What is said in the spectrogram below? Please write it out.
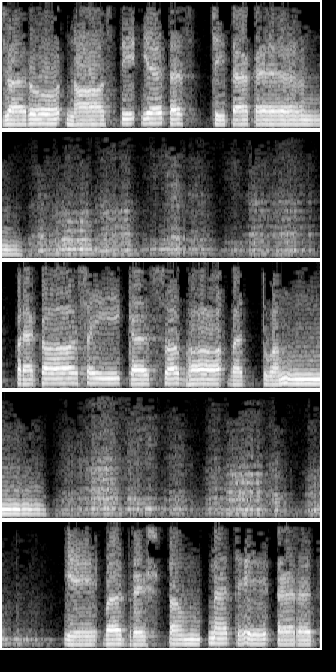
ज्वरो नास्ति यतश्चितः प्रकाशैकस्वभावत्वम् एव दृष्टम् न चेतरत्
